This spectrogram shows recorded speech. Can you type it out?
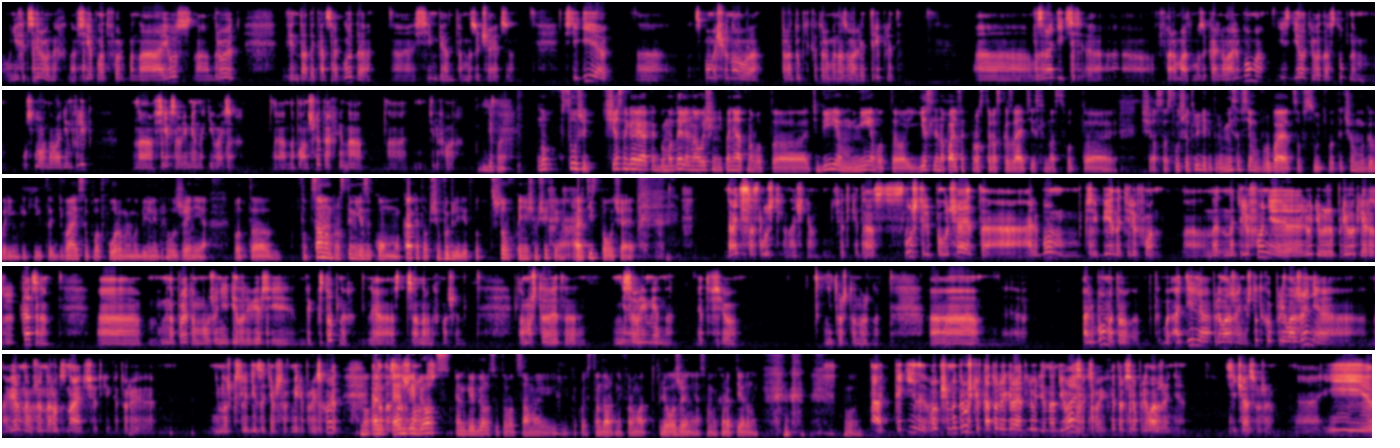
унифицированных на все платформы, на iOS, на Android, винда до конца года, Symbian там изучается. То есть идея с помощью нового продукта, который мы назвали Triplet, возродить формат музыкального альбома и сделать его доступным условно в один клик на всех современных девайсах, на планшетах и на, на телефонах. Я понял. Ну, слушай, честно говоря, как бы модель, она очень непонятна вот э, тебе, мне, вот э, если на пальцах просто рассказать, если нас вот э, сейчас слушают люди, которые не совсем врубаются в суть, вот о чем мы говорим, какие-то девайсы, платформы, мобильные приложения, вот, э, вот самым простым языком, как это вообще выглядит, вот что в конечном счете артист получает? Давайте со слушателя начнем. Все-таки, да, слушатель получает а, альбом к себе на телефон. А, на, на телефоне люди уже привыкли развлекаться, а, именно поэтому мы уже не делали версии декстопных для стационарных машин, потому что это несовременно, это все не то, что нужно. Альбом это как бы отдельное приложение. Что такое приложение, наверное, уже народ знает все-таки, который немножко следит за тем, что в мире происходит. Ну, это достаточно... Angry Birds, Angry Birds это вот самый такой стандартный формат приложения, самый характерный. вот. Да, какие в общем, игрушки, в которые играют люди на девайсах своих, это все приложение. Сейчас уже. И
